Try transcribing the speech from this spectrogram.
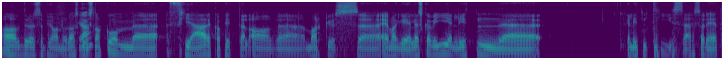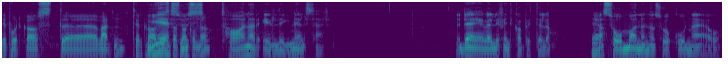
av Drøse piano, da skal Ja. vi snakke om uh, fjerde kapittel av uh, Markus eh, evangeliet. Skal vi gi en liten, en liten teaser, som det heter i podkastverden, til hva vi skal snakke om da? Jesus taler i lignelser. Det er et veldig fint kapittel. da. Ja. Med såmannen og såkornet og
